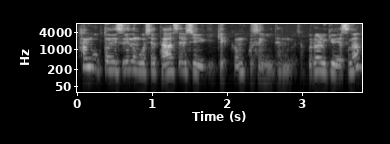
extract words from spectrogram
한국 돈이 쓰이는 곳에 다 쓸 수 있게끔 구성이 되는 거죠. 그러기 위해서는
